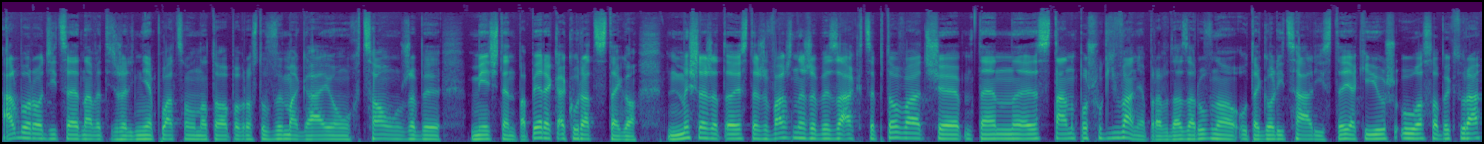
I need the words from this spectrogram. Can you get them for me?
albo rodzice nawet jeżeli nie płacą, no to po prostu wymagają, chcą, żeby mieć ten papierek akurat z tego. Myślę, że to jest też ważne, żeby zaakceptować e, ten stan poszukiwania, prawda, zarówno u tego licealisty, jak i już u osoby, która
